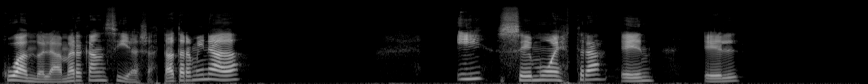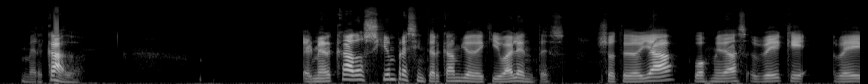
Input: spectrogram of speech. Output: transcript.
Cuando la mercancía ya está terminada y se muestra en el mercado. El mercado siempre es intercambio de equivalentes. Yo te doy A, vos me das B, que B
